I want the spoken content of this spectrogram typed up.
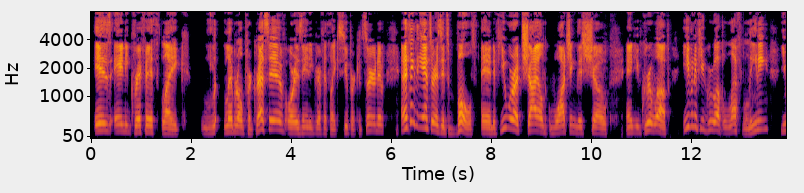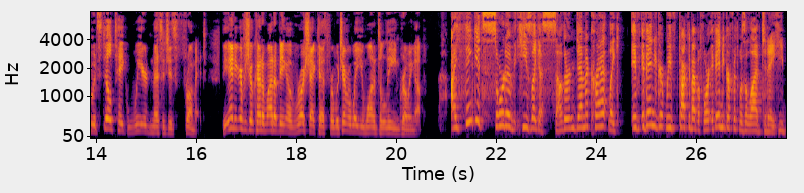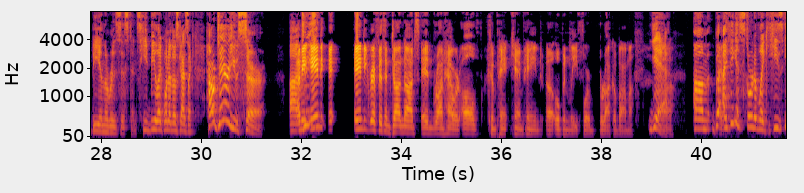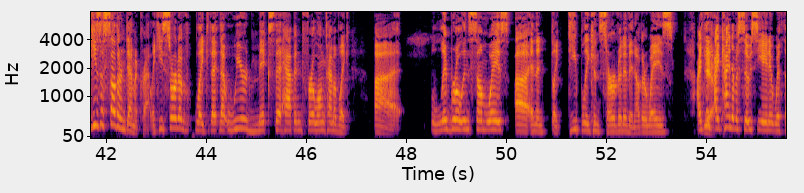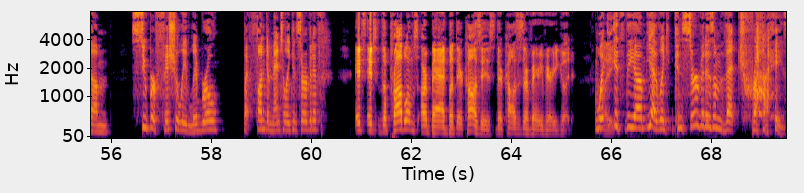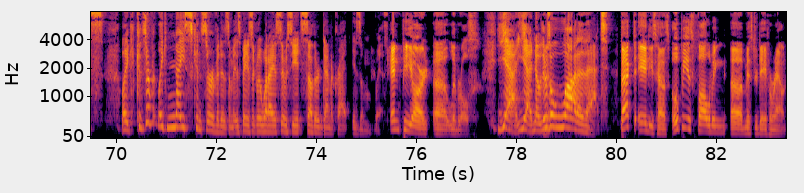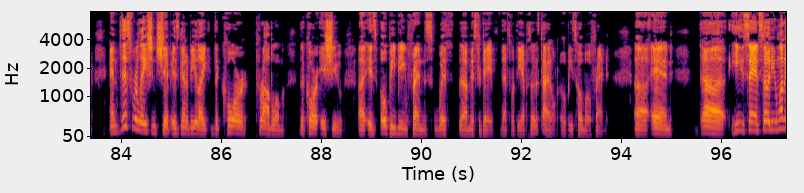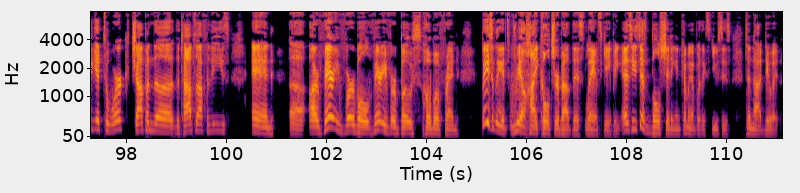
is Andy Griffith like li- liberal progressive or is Andy Griffith like super conservative? And I think the answer is it's both. And if you were a child watching this show and you grew up, even if you grew up left leaning, you would still take weird messages from it. The Andy Griffith show kind of wound up being a Rorschach test for whichever way you wanted to lean growing up. I think it's sort of he's like a southern democrat. Like if if Andy Griffith, we've talked about before, if Andy Griffith was alive today, he'd be in the resistance. He'd be like one of those guys like, "How dare you, sir?" Uh, I mean, you- Andy Andy Griffith and Don Knotts and Ron Howard all campa- campaigned uh, openly for Barack Obama. yeah. Uh, Um, but. I think it's sort of like he's he's a Southern Democrat. Like he's sort of like that that weird mix that happened for a long time of like uh liberal in some ways, uh, and then like deeply conservative in other ways. I think Yeah. I kind of associate it with um superficially liberal, but fundamentally conservative. It's it's the problems are bad, but their causes their causes are very very good. What Like- it's the um yeah like conservatism that tries like conserv like nice conservatism is basically what I associate Southern Democratism with. NPR uh, liberals. Yeah, yeah, no, there's a lot of that. Back to Andy's house. Opie is following uh, Mr. Dave around, and this relationship is going to be like the core problem, the core issue. Uh, is Opie being friends with uh, Mr. Dave? That's what the episode is titled. Opie's hobo friend. Uh, and uh, he's saying, "So, do you want to get to work chopping the the tops off of these?" And uh, our very verbal, very verbose hobo friend basically gets real high culture about this landscaping, as he's just bullshitting and coming up with excuses to not do it.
